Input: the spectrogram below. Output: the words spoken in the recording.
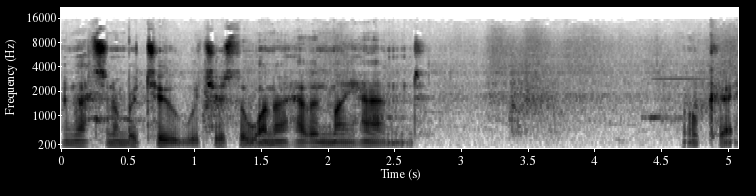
And that's number two, which is the one I have in my hand. Okay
